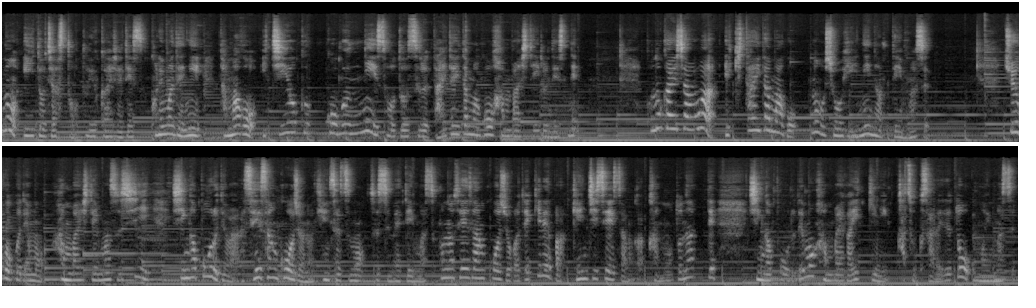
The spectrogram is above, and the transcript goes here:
のイートジャストという会社です。これまでに卵1億個分に相当する代替卵を販売しているんですね。この会社は液体卵の商品になっています。中国でも販売していますし、シンガポールでは生産工場の建設も進めています。この生産工場ができれば現地生産が可能となって、シンガポールでも販売が一気に加速されると思います。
